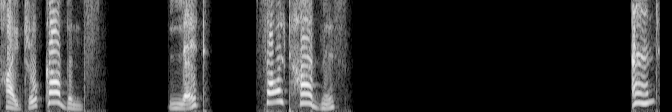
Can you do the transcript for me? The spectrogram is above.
hydrocarbons, lead, salt hardness and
